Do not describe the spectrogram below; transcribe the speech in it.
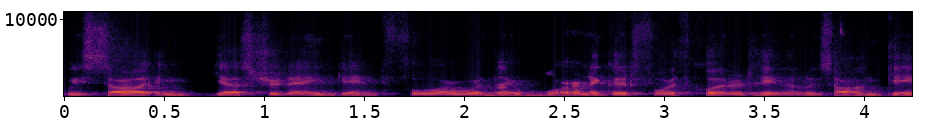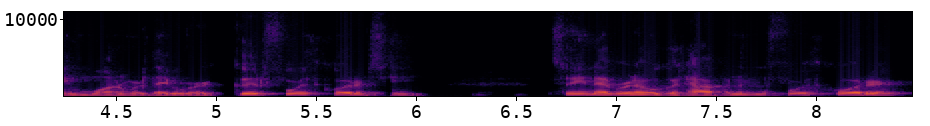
We saw in yesterday in game four where they weren't a good fourth quarter team, and we saw in game one where they were a good fourth quarter team. So you never know what could happen in the fourth quarter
